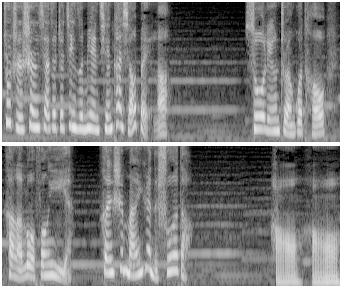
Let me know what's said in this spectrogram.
就只剩下在这镜子面前看小北了。苏玲转过头看了洛风一眼，很是埋怨的说道：“好好，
